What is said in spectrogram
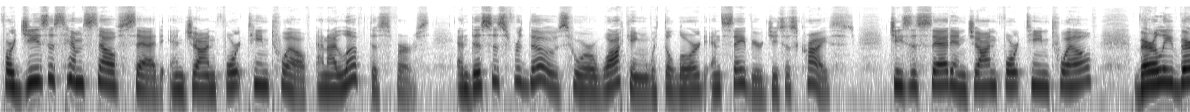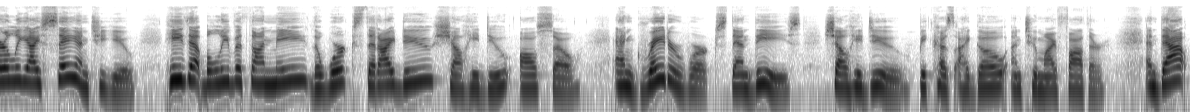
For Jesus himself said in John 14 12, and I love this verse, and this is for those who are walking with the Lord and Savior, Jesus Christ. Jesus said in John 14 12, Verily, verily, I say unto you, he that believeth on me, the works that I do, shall he do also. And greater works than these shall he do, because I go unto my Father. And that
